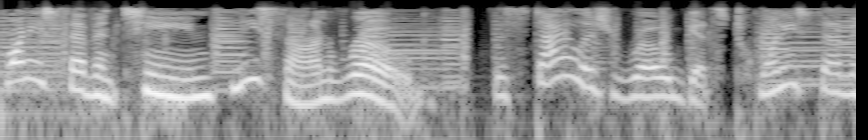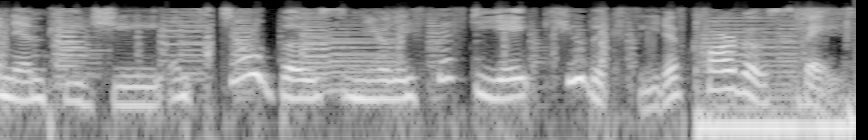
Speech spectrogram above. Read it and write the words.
2017 Nissan Rogue. The stylish Rogue gets 27 mpg and still boasts nearly 58 cubic feet of cargo space.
